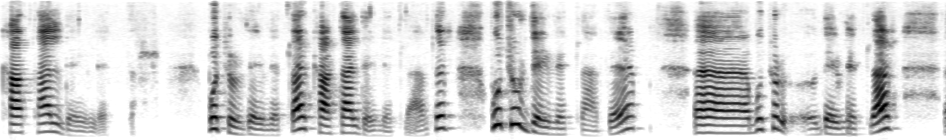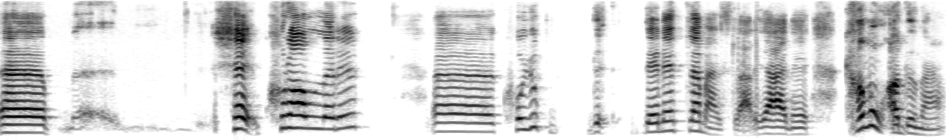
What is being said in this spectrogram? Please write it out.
kartel devlettir. Bu tür devletler kartel devletlerdir. Bu tür devletlerde e, bu tür devletler e, şey kuralları e, koyup de, denetlemezler. Yani kamu adına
